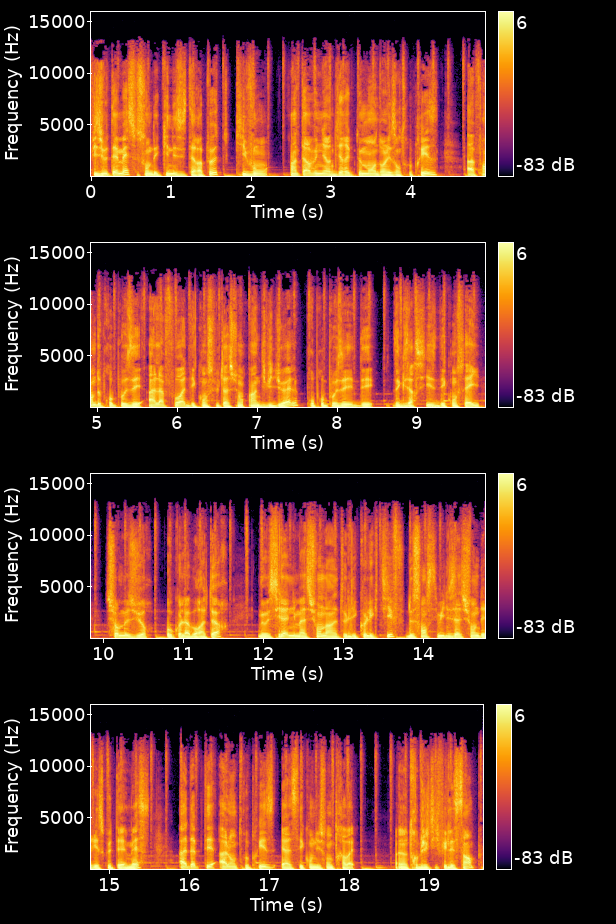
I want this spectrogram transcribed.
Physio-TMS, ce sont des kinésithérapeutes qui vont intervenir directement dans les entreprises afin de proposer à la fois des consultations individuelles pour proposer des exercices, des conseils sur mesure aux collaborateurs, mais aussi l'animation d'un atelier collectif de sensibilisation des risques TMS adapté à l'entreprise et à ses conditions de travail. Notre objectif, il est simple.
